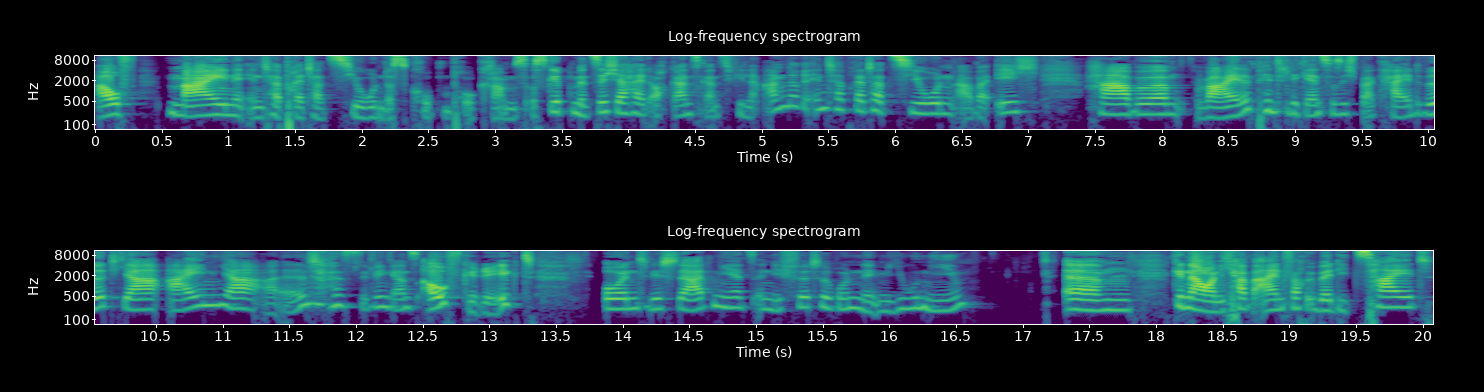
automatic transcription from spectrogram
auf meine Interpretation des Gruppenprogramms. Es gibt mit Sicherheit auch ganz, ganz viele andere Interpretationen, aber ich habe, weil Pintelligenz zur Sichtbarkeit wird ja ein Jahr alt, ich bin ganz aufgeregt und wir starten jetzt in die vierte Runde im Juni. Ähm, genau, und ich habe einfach über die Zeit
